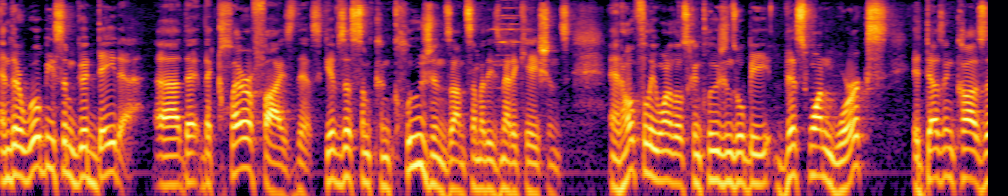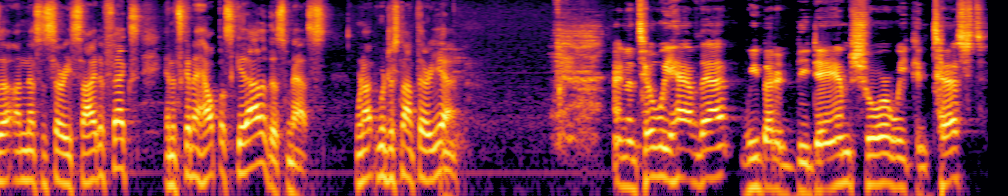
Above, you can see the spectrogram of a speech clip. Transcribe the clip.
And there will be some good data uh, that, that, clarifies this, gives us some conclusions on some of these medications. And hopefully, one of those conclusions will be this one works, it doesn't cause uh, unnecessary side effects, and it's going to help us get out of this mess. We're, not, we're just not there yet. Mm. And until we have that, we better be damn sure we can test,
